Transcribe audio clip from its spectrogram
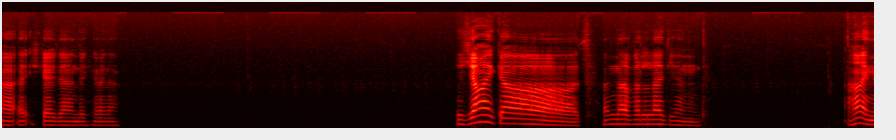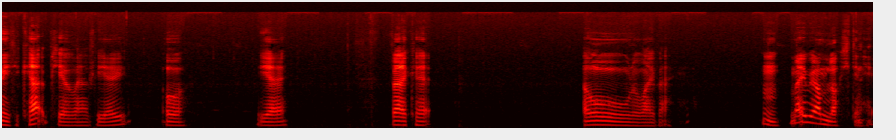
Alright, let's go down this way now. Zygarde! Another legend. I need to capture one of you. Or, yeah. Back at all the way back. Hmm, maybe I'm lost in here.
